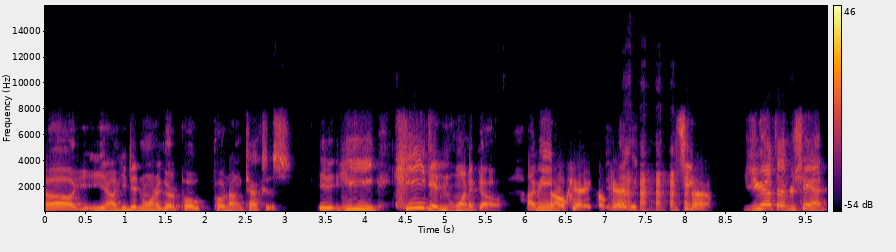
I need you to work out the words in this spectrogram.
oh you know he didn't want to go to po- Podunk, Texas. He he, he didn't want to go. I mean, okay, okay. See, you have to understand.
